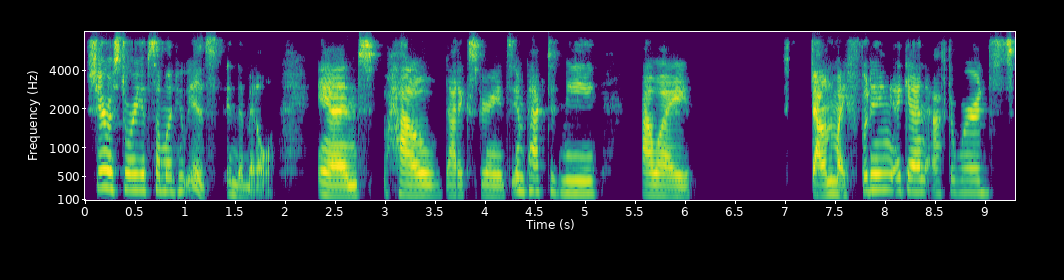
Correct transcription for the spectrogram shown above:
share a story of someone who is in the middle and how that experience impacted me, how I found my footing again afterwards.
